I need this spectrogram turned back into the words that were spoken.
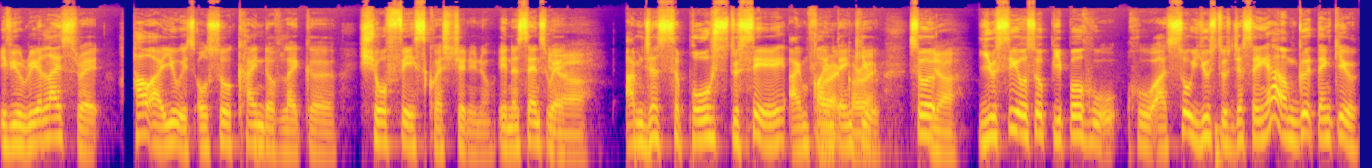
if you realize, right, how are you is also kind of like a show face question, you know, in a sense where Yeah. I'm just supposed to say I'm fine, Correct, thank you. So Yeah. you see also people who who are so used to just saying, Yeah, I'm good, thank you.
